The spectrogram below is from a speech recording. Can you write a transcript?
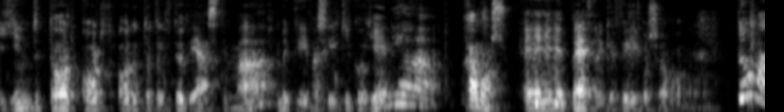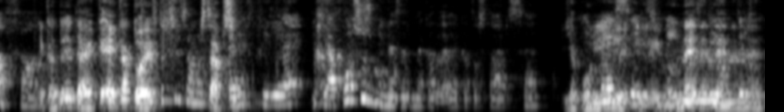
Γίνεται τώρα ώρα το τελευταίο διάστημα με τη βασιλική οικογένεια χαμός. Ε, πέθανε και ο Φίλιππος ο... Το μάθα. Εκατό, εντάξει, εκατό έφτασες, θα μας τάψει. Ρε φίλε, για πόσους μήνες δεν την εκα- εκατοστάρισε; Για οι πολύ τέσσερις λίγο. μήνες, Ναι, ναι, ναι, δύο, ναι, τρεις- ναι.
